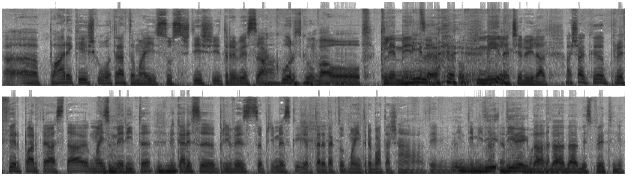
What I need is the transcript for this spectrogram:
a, a, pare că ești cu o treaptă mai sus, știi? Și trebuie să Ah. acurzi cumva o clemență, Milă. o milă celuilalt. Așa că prefer partea asta mai smerită în care să privesc, să primesc iertare, dacă tot m-ai întrebat așa de intimitate. Di- direct, da, da, da, despre tine.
